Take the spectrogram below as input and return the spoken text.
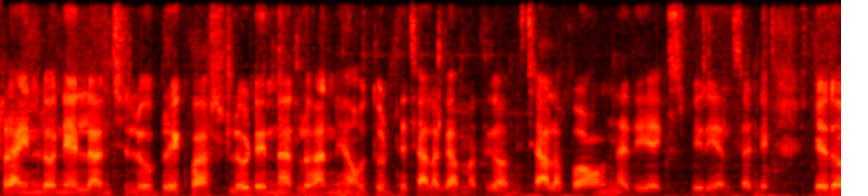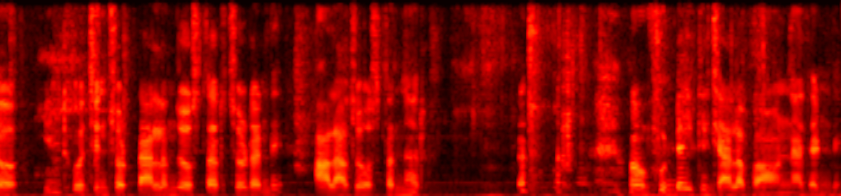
ట్రైన్లోనే లంచ్లు బ్రేక్ఫాస్ట్లు డిన్నర్లు అన్నీ అవుతుంటే చాలా గమ్మత్తుగా ఉంది. చాలా బాగున్నది ఎక్స్పీరియన్స్ అండి. ఏదో ఇంటికి వచ్చిన చుట్టాలను చూస్తారు చూడండి అలా చూస్తున్నారు. ఫుడ్ అయితే చాలా బాగున్నదండి.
